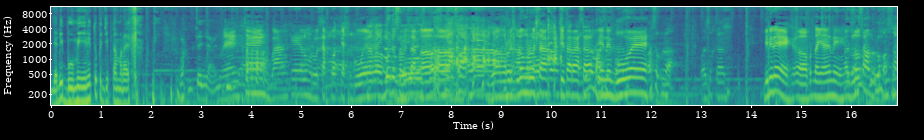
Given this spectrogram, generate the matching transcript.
Jadi bumi ini tuh pencipta mereka Menceng, bangke, lu ngerusak podcast gue lu. Gua udah ngerusak. Gua ngerus, lu ngerusak cita rasa ini gue. Masuk nggak? Masuk kan Gini deh, eh, pertanyaannya nih. Lu, Lu hostnya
